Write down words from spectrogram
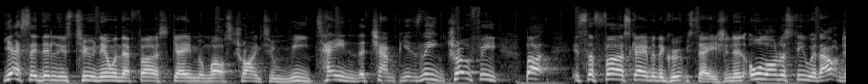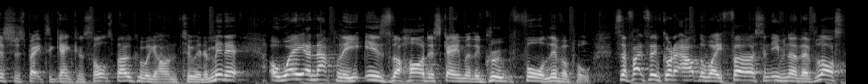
Yes, they did lose 2 0 in their first game and whilst trying to retain the Champions League trophy, but it's the first game of the group stage. And in all honesty, without disrespect to Genk and Salzburg, who we'll get on to in a minute, away at Napoli is the hardest game of the group for Liverpool. So the fact they've got it out the way first, and even though they've lost,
